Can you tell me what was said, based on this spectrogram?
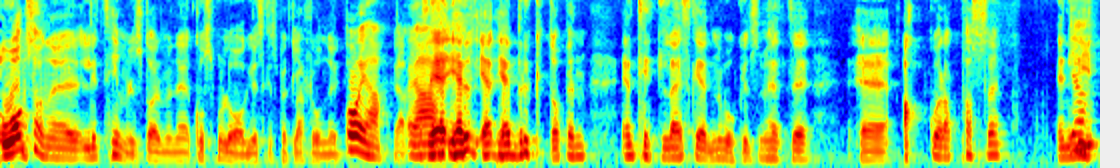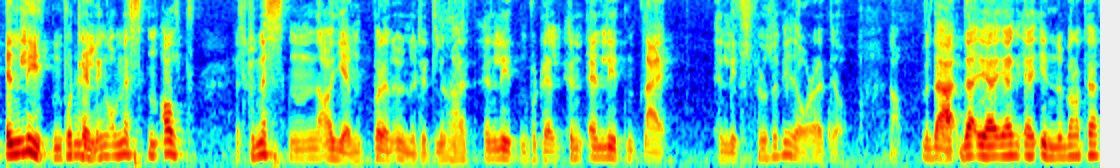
og sånne litt himmelstormende kosmologiske spekulasjoner. Oh, ja. ja. Altså, jeg, jeg, jeg, jeg, brukte opp en, en tittel da jeg skrev denne boken som heter eh, 'Akkurat passe'. En, li, en, liten fortelling om nesten alt. Jeg skulle nesten ha gjemt på den undertittelen her. En liten fortelling en, en, liten Nei, en livsfilosofi. Det er ålreit, ja. ja. Men det er, det er, jeg, jeg innrømmer at jeg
